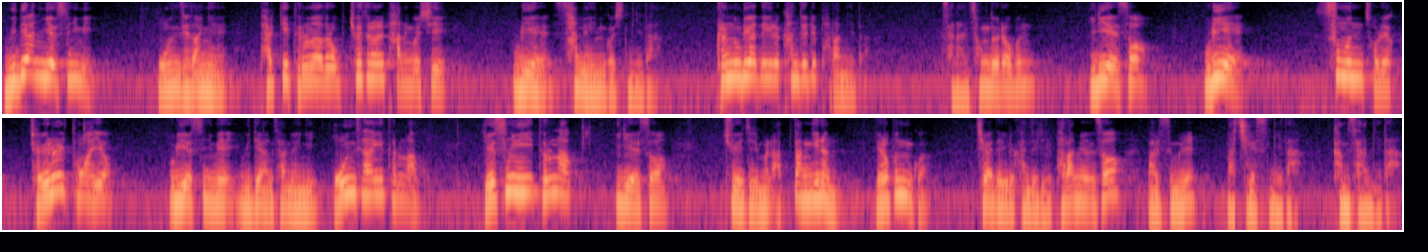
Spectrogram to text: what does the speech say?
위대한 예수님이 온 세상에 밝게 드러나도록 최선을 다하는 것이 우리의 사명인 것입니다. 그런 우리가 되기를 간절히 바랍니다. 사랑하는 성도 여러분, 이리에서 우리의 숨은 조력, 조연을 통하여 우리 예수님의 위대한 사명이 온 세상에 드러나고 예수님이 드러나고 이리에서 주의 지름을 앞당기는 여러분과 제가 되기를 간절히 바라면서 말씀을 마치겠습니다. 감사합니다.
